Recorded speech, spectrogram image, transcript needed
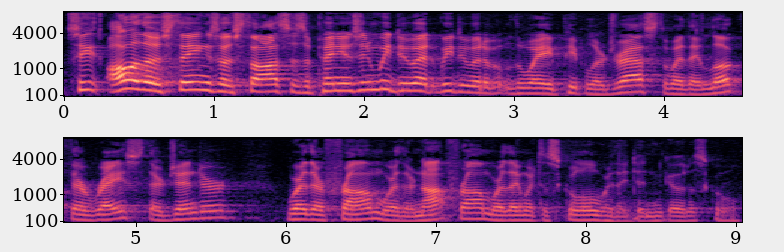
see, all of those things, those thoughts, those opinions, and we do it. We do it the way people are dressed, the way they look, their race, their gender, where they're from, where they're not from, where they went to school, where they didn't go to school.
